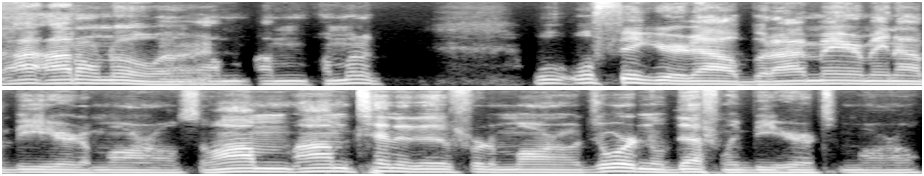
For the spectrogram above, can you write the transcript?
I, I don't know. Right. I'm, I'm I'm gonna we'll, we'll figure it out, but I may or may not be here tomorrow. So I'm I'm tentative for tomorrow. Jordan will definitely be here tomorrow.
